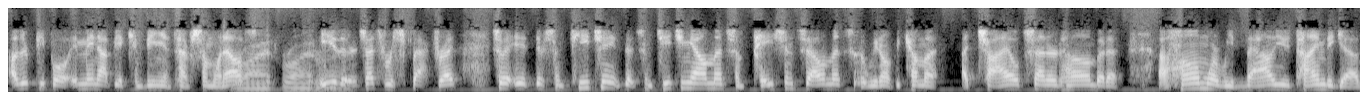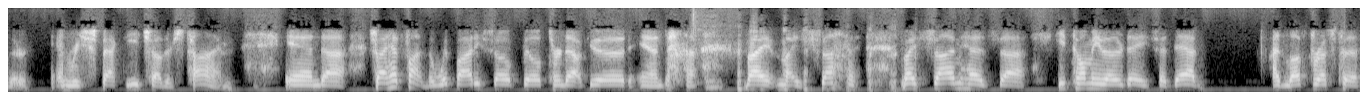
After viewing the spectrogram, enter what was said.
other people it may not be a convenient time for someone else right, right, right. either. So that's respect, right? So it, there's some teaching, there's some teaching elements, some patience elements, so that we don't become a, a child-centered home, but a, a home where we value time together and respect each other's time. And uh, so I had fun. The whip body soap bill turned out good, and uh, my my son my son has uh, he told me the other day. He said, "Dad, I'd love for us to."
